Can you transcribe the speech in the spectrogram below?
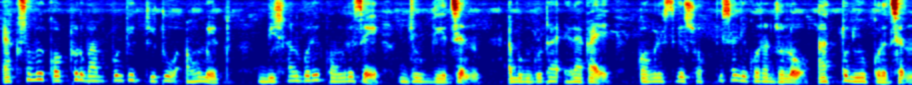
একসময় কঠোর বামপন্থী টিটু আহমেদ বিশালগড়ে কংগ্রেসে যোগ দিয়েছেন এবং গোটা এলাকায় কংগ্রেসকে শক্তিশালী করার জন্য আত্মনিয়োগ করেছেন।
